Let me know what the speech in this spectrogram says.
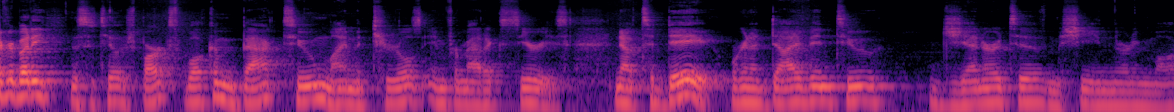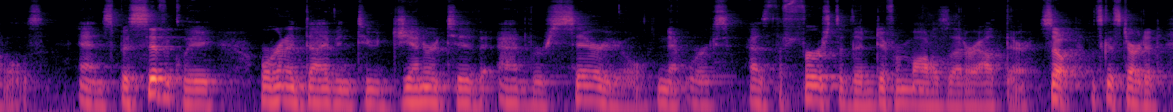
everybody, this is Taylor Sparks. Welcome back to my Materials Informatics series. Now today we're going to dive into generative machine learning models. And specifically, we're going to dive into generative adversarial networks as the first of the different models that are out there. So let's get started.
